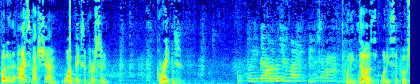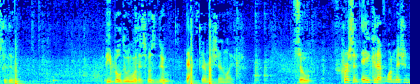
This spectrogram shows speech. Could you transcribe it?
But in the eyes of Hashem, what makes a person great? When he does what he, When he does what he's supposed to do. People doing what they're supposed to do, that's their mission in life. So, person A could have one mission,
